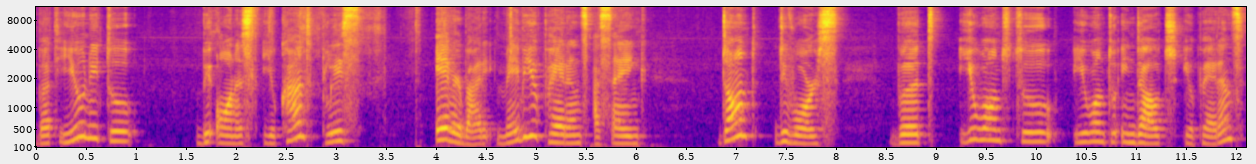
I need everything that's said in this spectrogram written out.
but you need to be honest. You can't please everybody. Maybe your parents are saying, don't divorce, but you want to you want to indulge your parents,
